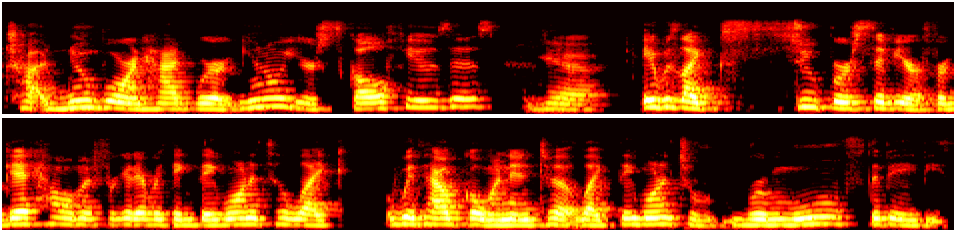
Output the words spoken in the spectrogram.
ch- newborn had where you know your skull fuses Yeah. it was like super severe. Forget helmet, forget everything. They wanted to like without going into like they wanted to remove the baby's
